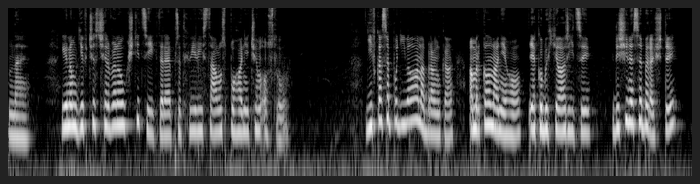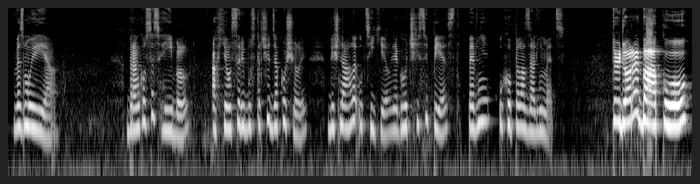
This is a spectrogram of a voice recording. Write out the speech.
Ne, jenom děvče s červenou kšticí, které před chvílí stálo s pohaničem oslu. Dívka se podívala na Branka a mrkla na něho, jako by chtěla říci, když ji nesebereš ty, vezmu ji já. Branko se shýbl a chtěl si rybu strčit za košily, když náhle ucítil, jak ho čísi pěst pevně uchopila za límec. Ty darebáku!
